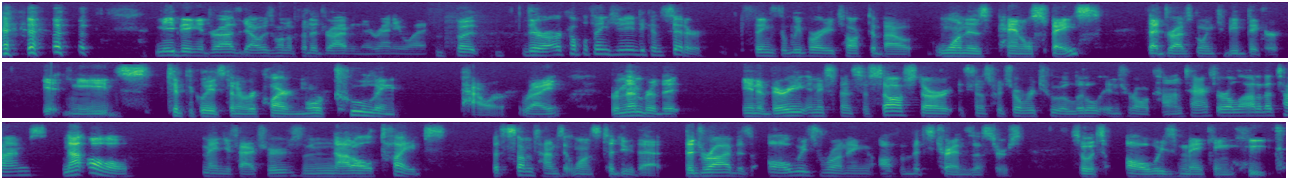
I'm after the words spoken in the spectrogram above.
Me being a drives guy, I always want to put a drive in there anyway. But there are a couple things you need to consider things that we've already talked about. One is panel space. That drive's going to be bigger. It needs, typically, it's going to require more cooling power, right? Remember that in a very inexpensive soft start, it's going to switch over to a little internal contactor a lot of the times. Not all manufacturers and not all types, but sometimes it wants to do that. The drive is always running off of its transistors, so it's always making heat.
